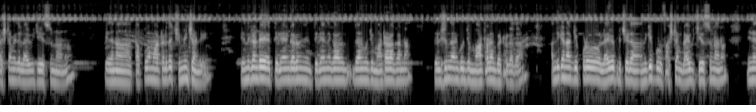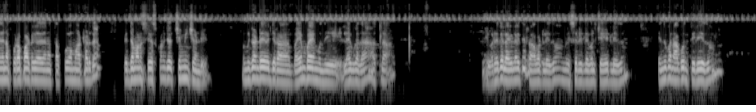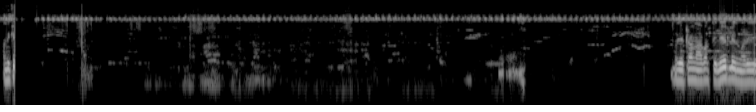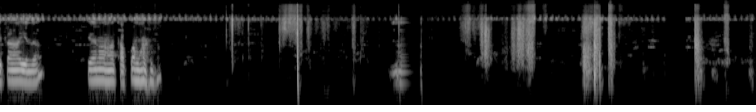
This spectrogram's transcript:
First time అయితే live చేస్తున్నాను. ఏదైనా తప్పుగా మాట్లాడితే క్షమించండి. ఎందుకంటే తెలియని గారు తెలియని గారు దాని గురించి మాట్లాడకన్నా తెలిసిన దాని గురించి మాట్లాడడం బెటర్ కదా. అందుకే నాకు ఇప్పుడు లైవ్ ఇప్పుడు చేయలేదు. అందుకే ఇప్పుడు ఫస్ట్ టైం లైవ్ చేస్తున్నాను. నేను ఏదైనా పొరపాటుగా ఏదైనా తప్పుగా మాట్లాడితే పెద్ద మనసు చేసుకొని జర క్షమించండి. ఎందుకంటే జర భయం భయంగా ఉంది లైవ్ కదా అట్లా. ఎవరైతే లైవ్లో అయితే రావట్లేదు మెసేజ్ లెవెల్ చేయట్లేదు. ఎందుకో నాకు తెలియదు అందుకే అది ఎట్లా నాకు తెలియట్లేదు మరి ఇది ఎట్లా ఏందో. ఏదైనా తక్కువ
